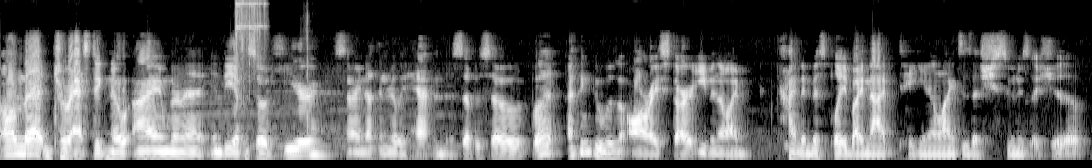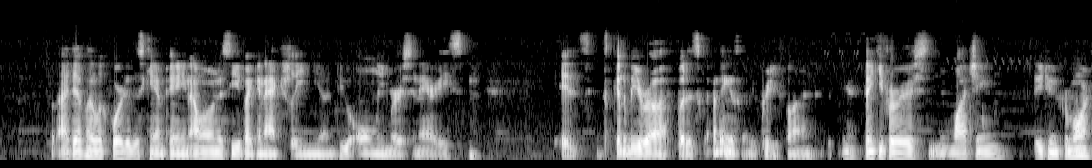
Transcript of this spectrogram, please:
on that drastic note, I am gonna end the episode here. Sorry nothing really happened this episode, but I think it was an alright start, even though I kind of misplayed by not taking alliances as soon as I should have. But I definitely look forward to this campaign. I want to see if I can actually, you know, do only mercenaries. it's it's gonna be rough, but it's I think it's gonna be pretty fun. Thank you for watching. Stay tuned for more.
